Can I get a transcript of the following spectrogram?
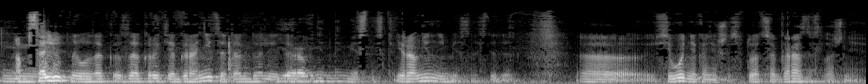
и абсолютного зак- закрытия границ и так далее. И, и равнинной местности. И равнинной местности, да. Э, сегодня, конечно, ситуация гораздо сложнее.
